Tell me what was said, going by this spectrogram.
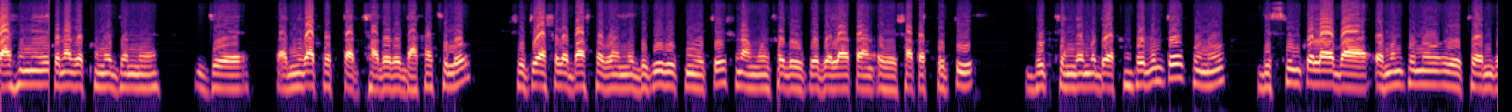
বাহিনী রক্ষণাবেক্ষণের জন্য যে তার নিরাপত্তার ছাদরে ডাকা ছিল, সেটি আসলে বাস্তবায়নের দিকে রূপ নিয়েছে সুনামগঞ্জ সদর উপজেলা সাতাত্তরটি ভোট কেন্দ্রের মধ্যে এখন পর্যন্ত কোনো বিশৃঙ্খলা বা এমন কোনো কেন্দ্র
